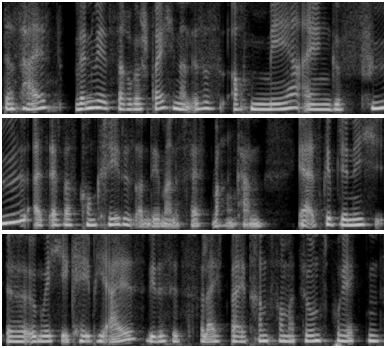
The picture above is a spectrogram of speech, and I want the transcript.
Das heißt, wenn wir jetzt darüber sprechen, dann ist es auch mehr ein Gefühl als etwas Konkretes, an dem man es festmachen kann. ja, es gibt ja nicht äh, irgendwelche KPIs, wie das jetzt vielleicht bei Transformationsprojekten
